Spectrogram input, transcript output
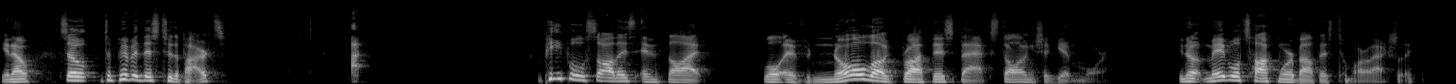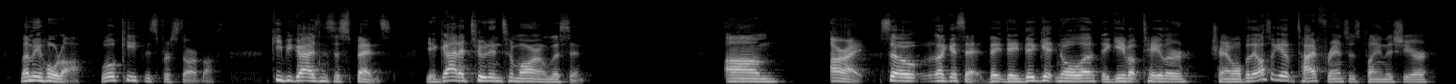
You know? So to pivot this to the Pirates, I, people saw this and thought, well, if Nola brought this back, Stalling should get more. You know, maybe we'll talk more about this tomorrow, actually. Let me hold off. We'll keep this for Starbucks. Keep you guys in suspense. You got to tune in tomorrow and listen. Um, all right. So, like I said, they, they did get Nola. They gave up Taylor Trammell, but they also gave up Ty France, who's playing this year,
